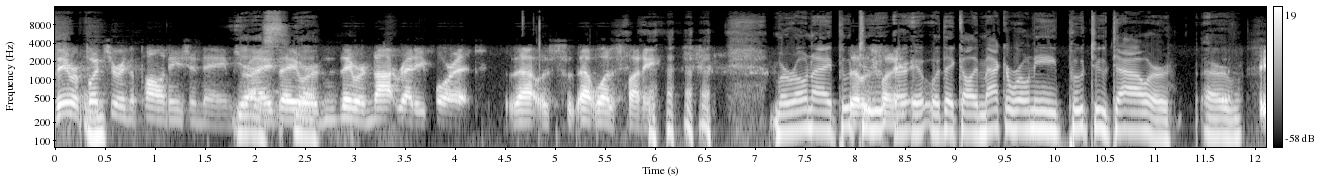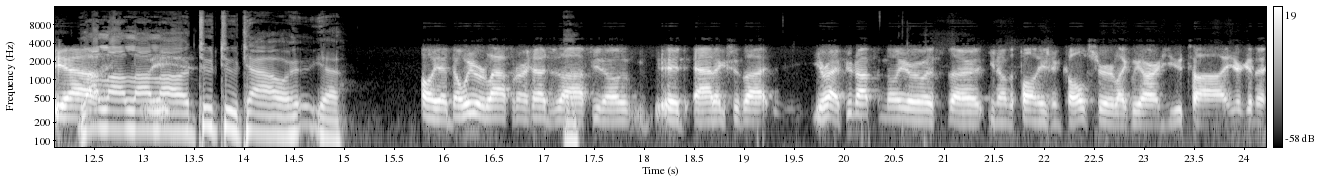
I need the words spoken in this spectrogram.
They were butchering the Polynesian names, Yes, right? They yeah. were they were not ready for it. That was that was funny. Moroni was Putu, funny. or what they call it, macaroni Putu Tau, or or Yeah. la la la la Tutu Tau. Yeah, Oh yeah, no, we were laughing our heads off. You know, at addicts who thought you're right. If you're not familiar with uh, you know the Polynesian culture like we are in Utah, you're gonna.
